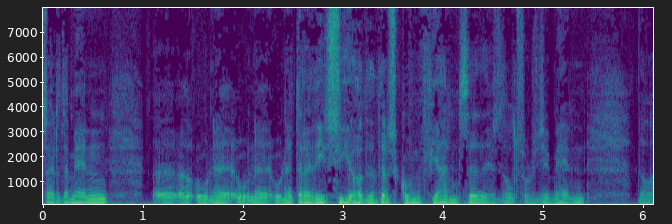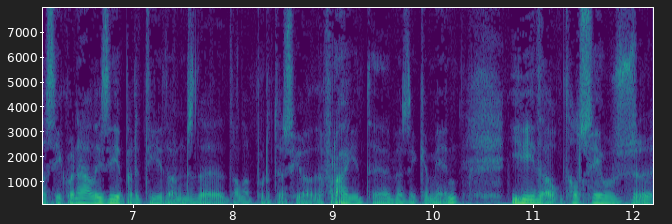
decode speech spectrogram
certament una, una, una tradició de desconfiança des del sorgiment de la psicoanàlisi a partir doncs, de, de l'aportació de Freud, eh, bàsicament, i de, dels seus eh,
